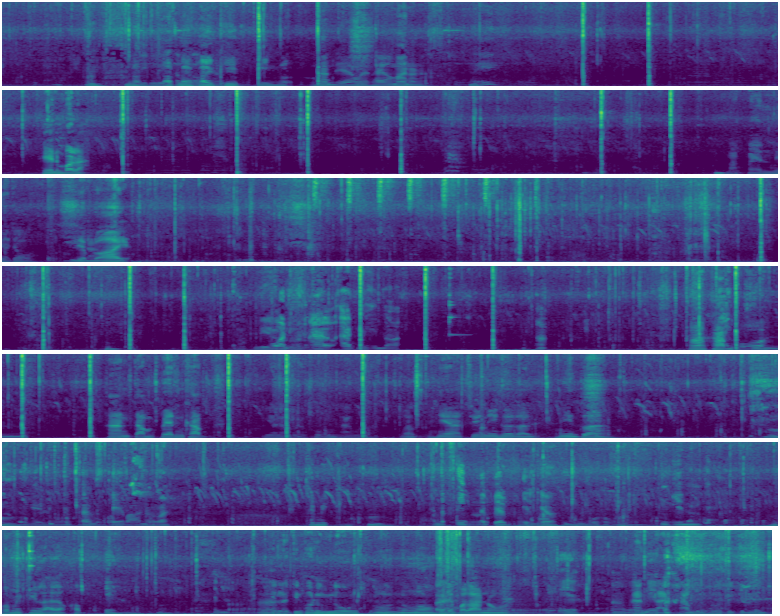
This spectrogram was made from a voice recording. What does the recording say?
นั่นตัดไม้ไผ่ขีบปิ้งเนาะนั่นเดี๋ยวเอาไม้ไผ่เอามาน่ะนะเห็นบ่ล่ะมักแป้นเนี่ยเจ้าเรียบร้อย มักเนี่ยอ้วนอะอะกินเนาะอ่าครับให้โอ้กินห่านจำเป็นครับเนี่ยเราพวกของทางมาว่าเฮียซื้อนี่เฮือกันนี่ตัวอืมอะแอบเอาไว้จะมีกลิ่นอืมเอามาติ้งแล้วเปลี่ยนเอ็นเดียวติ้งเอ็นมันก็ไม่กินหลายหรอกครับกินอะไรกินพอหนึ่งนงอืมน้องๆก็จะปลาร้านุ่งเอ็นเอาการไว้ตายสามหมื่นเขาก็กินเลย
